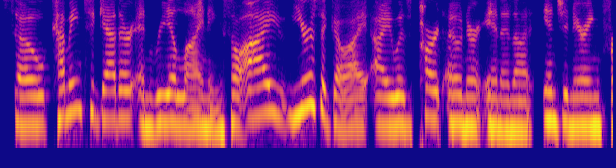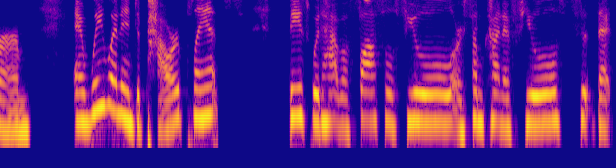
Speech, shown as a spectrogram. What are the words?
So coming together and realigning. So I, years ago, I, I was part owner in an uh, engineering firm and we went into power plants these would have a fossil fuel or some kind of fuel that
